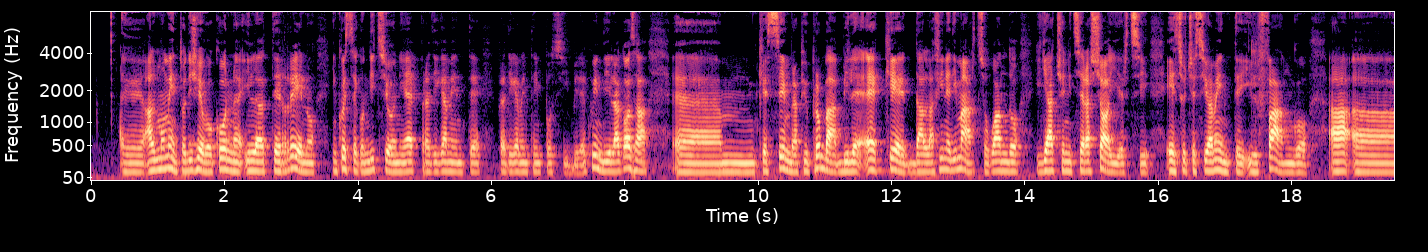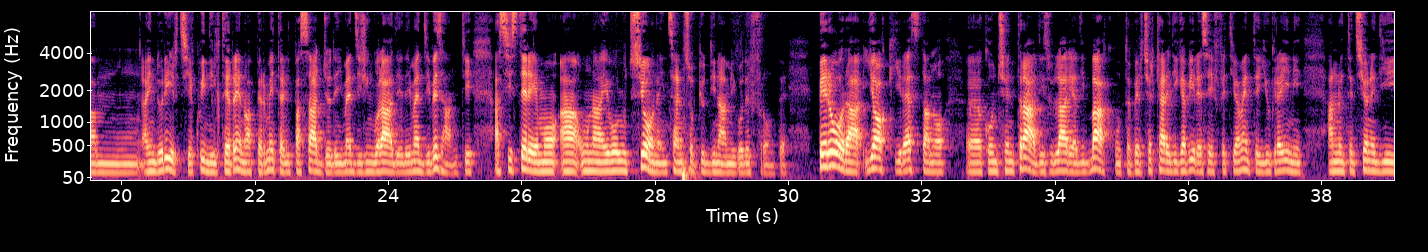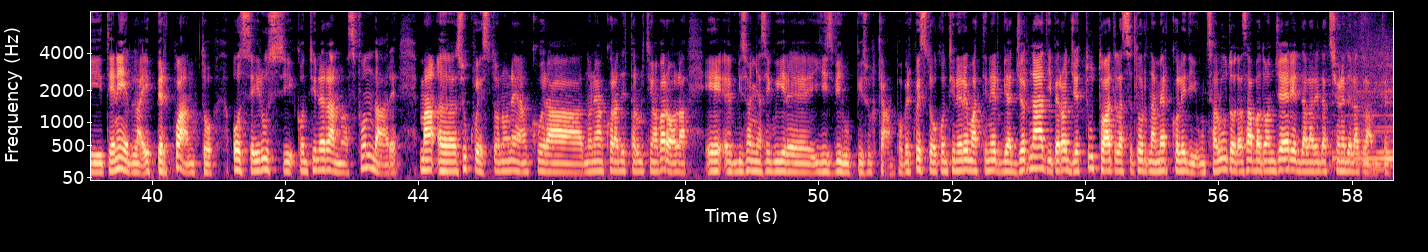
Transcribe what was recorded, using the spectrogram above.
eh, al momento, dicevo, con il terreno in queste condizioni è praticamente, praticamente impossibile. Quindi la cosa ehm, che sembra più probabile è che dalla fine di marzo, quando il ghiaccio inizierà a sciogliersi e successivamente il fango a, ehm, a indurirsi e quindi il terreno a permettere il passaggio dei mezzi cingolati e dei mezzi pesanti, assisteremo a una evoluzione in senso più dinamico del fronte. Per ora gli occhi restano eh, concentrati sull'area di Bakhmut per cercare di capire se effettivamente gli ucraini hanno intenzione di tenerla e per quanto o se i russi continueranno a sfondare, ma eh, su questo non è, ancora, non è ancora detta l'ultima parola e eh, bisogna seguire gli sviluppi sul campo. Per questo continueremo a tenervi aggiornati. Per oggi è tutto, Atlas torna mercoledì. Un saluto da Sabato Angeri e dalla redazione dell'Atlante.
